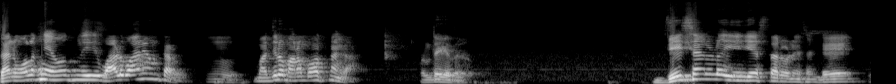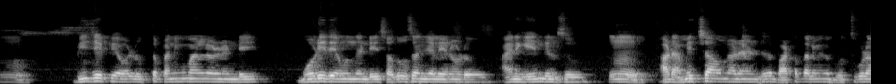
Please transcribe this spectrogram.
దాని మూలంగా ఏమవుతుంది? వాళ్ళు బాగానే ఉంటారు. మధ్యలో మనం పోతున్నాగా అంతే కదా. దేశాలలో ఏం చేస్తారు అనేసి అంటే బీజేపీ వాళ్ళు ఉత్త పనికి మాలినోడండి మోడీది ఏముందండి చదువు సంజయ్ లేనోడు. ఆయనకి ఏం తెలుసు? ఆడు అమిత్ షా ఉన్నాడంటే బట్టతల మీద బొచ్చు కూడా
